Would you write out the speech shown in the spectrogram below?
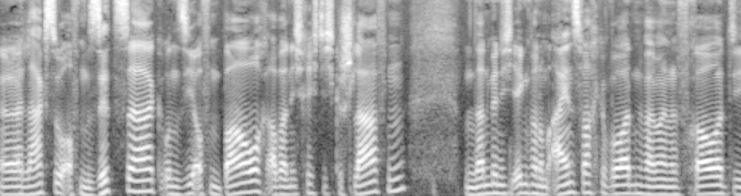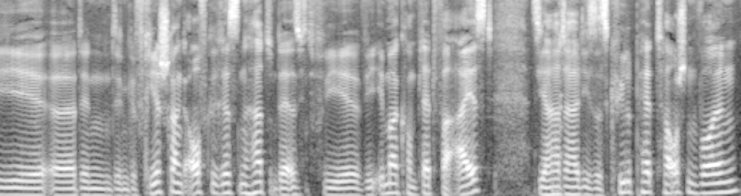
Äh, lag so auf dem Sitzsack und sie auf dem Bauch, aber nicht richtig geschlafen. Und dann bin ich irgendwann um eins wach geworden, weil meine Frau die, äh, den, den Gefrierschrank aufgerissen hat und der ist wie, wie immer komplett vereist. Sie hatte halt dieses Kühlpad tauschen wollen.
